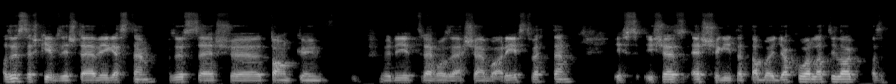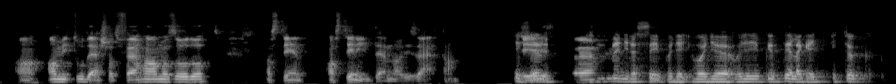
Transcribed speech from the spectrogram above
az összes képzést elvégeztem, az összes tankönyv létrehozásában részt vettem, és, és ez, ez segített abban, hogy gyakorlatilag az, a, ami tudásod felhalmozódott, azt én, azt én internalizáltam. És, és ez, ö... mennyire szép, hogy, egy, hogy, hogy egyébként tényleg egy, egy tök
